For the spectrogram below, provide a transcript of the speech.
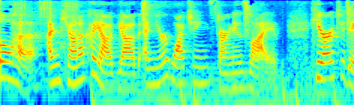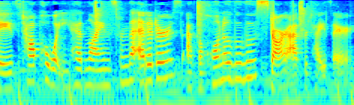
Aloha, I'm Kiana Kayabyab, and you're watching Star News Live. Here are today's top Hawaii headlines from the editors at the Honolulu Star Advertiser.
